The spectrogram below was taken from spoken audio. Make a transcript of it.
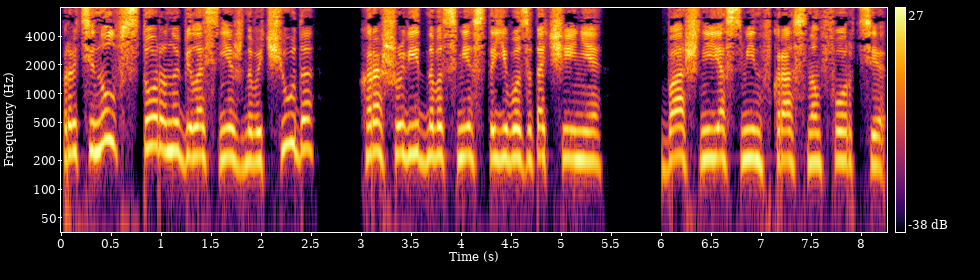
протянул в сторону белоснежного чуда, хорошо видного с места его заточения, башни Ясмин в Красном форте,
